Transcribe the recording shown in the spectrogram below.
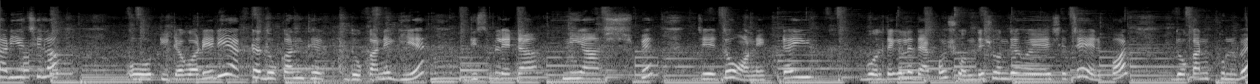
দাঁড়িয়েছিলাম ও টিটাগড়েরই একটা দোকান থেকে দোকানে গিয়ে ডিসপ্লেটা নিয়ে আসবে। যেহেতু অনেকটাই বলতে গেলে দেখো সন্ধে সন্ধে হয়ে এসেছে, এরপর দোকান খুলবে।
